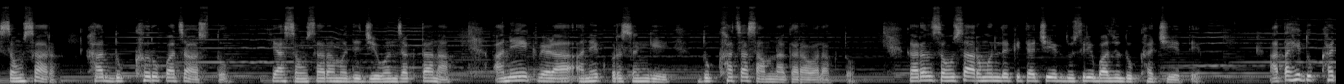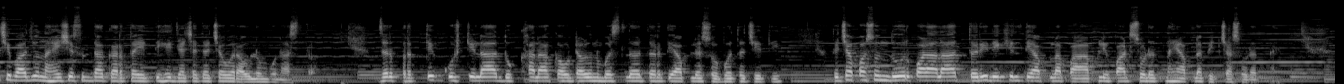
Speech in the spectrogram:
संसार हा दुःखरूपाचा असतो. या संसारामध्ये जीवन जगताना अनेक वेळा अनेक प्रसंगी दुःखाचा सामना करावा लागतो. कारण संसार म्हणलं की त्याची एक दुसरी बाजू दुःखाची येते. आता ही दुःखाची बाजू नाहीशीसुद्धा करता येते हे ज्याच्या त्याच्यावर अवलंबून असतं. जर प्रत्येक गोष्टीला दुःखाला कवटाळून बसलं तर ते आपल्यासोबतच येते. त्याच्यापासून दूर पळाला तरी देखील ते आपला पा आपली पाठ सोडत नाही आपला पिच्छा सोडत नाही.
